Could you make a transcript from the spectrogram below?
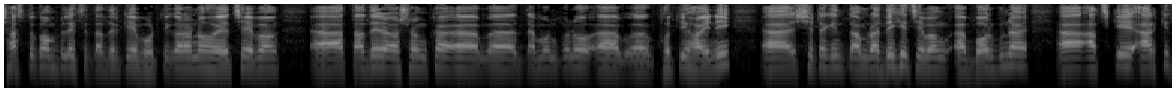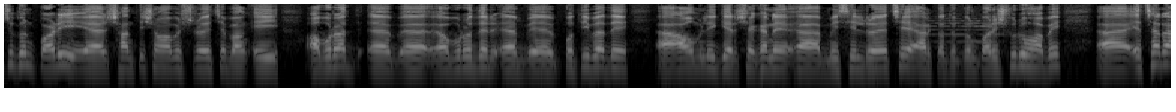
স্বাস্থ্য কমপ্লেক্সে তাদেরকে ভর্তি করানো হয়েছে এবং তাদের অসংখ্য তেমন কোনো ক্ষতি হয়নি। সেটা কিন্তু আমরা দেখেছি এবং বরগুনায় আজকে আর কিছুক্ষণ পরই শান্তি সমাবেশ রয়েছে এবং এই অবরোধ অবরোধের প্রতিবাদে আওয়ামী লীগের সেখানে মিছিল রয়েছে আর কতক্ষণ পরে শুরু হবে। এছাড়া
